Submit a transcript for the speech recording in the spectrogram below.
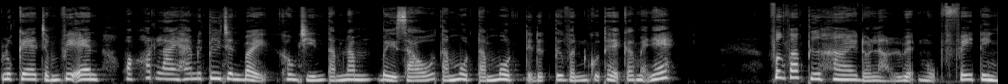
bluecare.vn hoặc hotline 24 trên 7 0985 76 8181 để được tư vấn cụ thể các mẹ nhé. Phương pháp thứ hai đó là luyện ngủ fading.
